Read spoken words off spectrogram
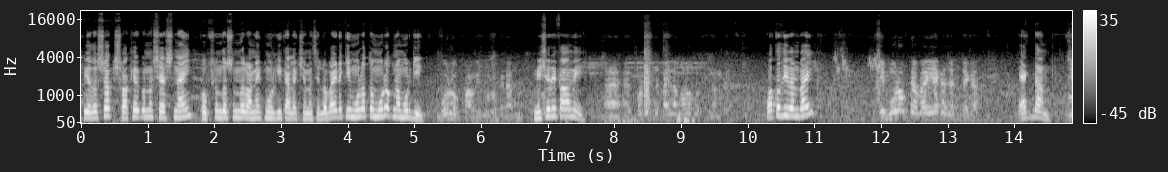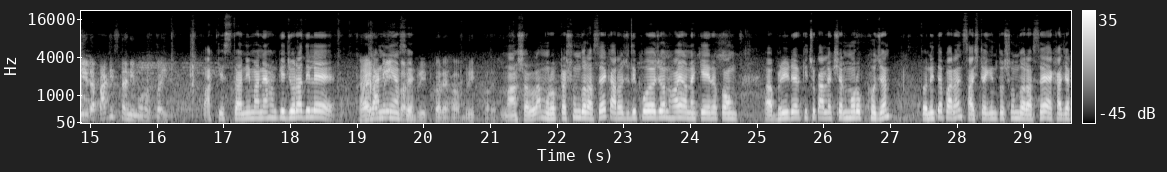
প্রিয় দর্শক শখের কোনো শেষ নাই। খুব সুন্দর সুন্দর অনেক মুরগি কালেকশন ছিল। বা এটা কি মূলত মুরগ না মুরগি? মিশরি ফাউমি হ্যাঁ হ্যাঁ ছোটতে পাইলা বড় করছিলাম ভাই। কত দিবেন ভাই? এই মোরগটা ভাই এক হাজার টাকা। একদম? জি এটা পাকিস্তানি মোরগ ভাই। পাকিস্তানি মানে এখন কি জোড়া দিলে হ্যাঁ আছে। ব্রিড করে হ্যাঁ ব্রিড করে। মাশাল্লাহ মোরগটা সুন্দর আছে। কারও যদি প্রয়োজন হয় অনেকে এরকম ব্রিডের কিছু কালেকশন মোরগ খোঁজেন তো নিতে পারেন। সাইজটা কিন্তু সুন্দর আছে এক হাজার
